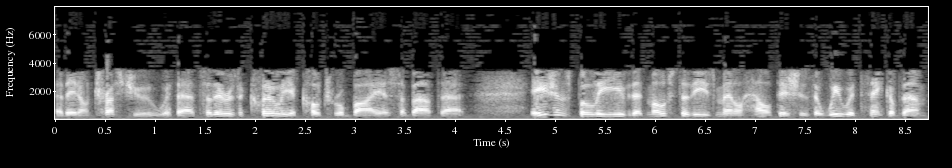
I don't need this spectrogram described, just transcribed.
Uh, they don't trust you with that. So there is a clearly a cultural bias about that. Asians believe that most of these mental health issues that we would think of them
